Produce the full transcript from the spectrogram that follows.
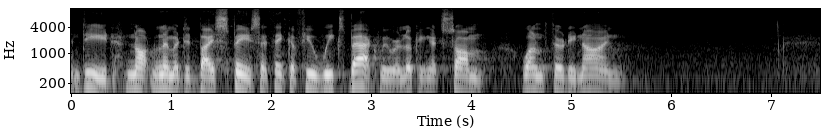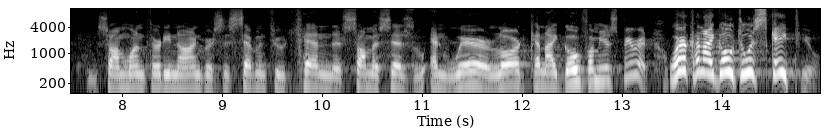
Indeed, not limited by space. I think a few weeks back we were looking at Psalm 139. In Psalm 139, verses 7 through 10, the psalmist says, And where, Lord, can I go from your spirit? Where can I go to escape you?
